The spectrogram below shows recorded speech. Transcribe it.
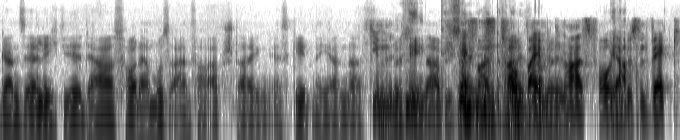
ganz ehrlich, die, der HSV, der muss einfach absteigen. Es geht nicht anders. Die, die müssen nee, absteigen. Die sind vorbei mit dem HSV, ja. die müssen weg.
